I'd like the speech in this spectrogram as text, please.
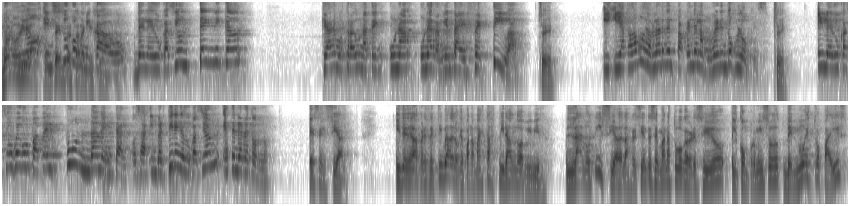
Buenos días, habló en su aquí comunicado de la educación técnica que ha demostrado una, una, una herramienta efectiva. Sí, Y, y acabamos de hablar del papel de la mujer en dos bloques. sí. Y la educación juega un papel fundamental. O sea, invertir en educación es tener retorno. Esencial. Y desde la perspectiva de lo que Panamá está aspirando a vivir. La noticia de las recientes semanas tuvo que haber sido el compromiso de nuestro país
